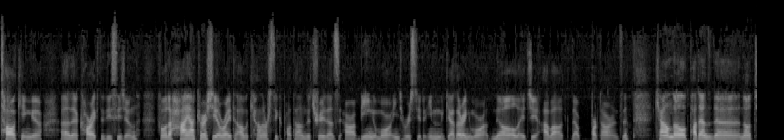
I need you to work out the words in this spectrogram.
talking uh, the correct decision. For the high accuracy rate of candlestick patterns, traders are being more interested in gathering more knowledge about the patterns. Candle patterns do not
